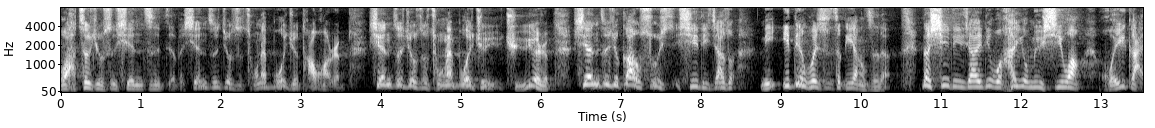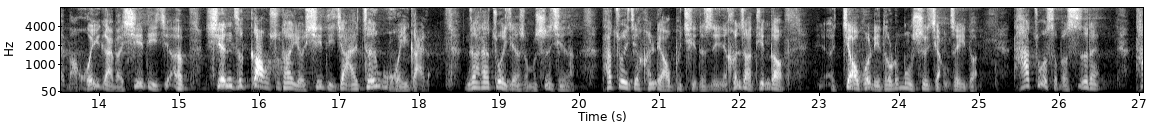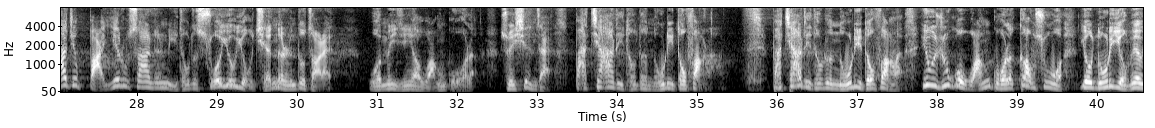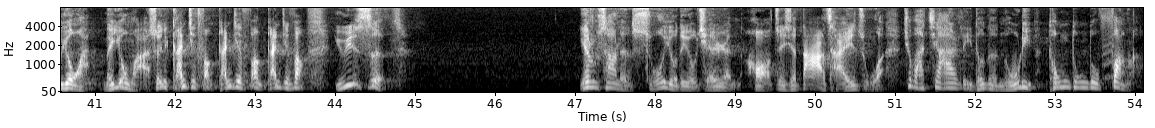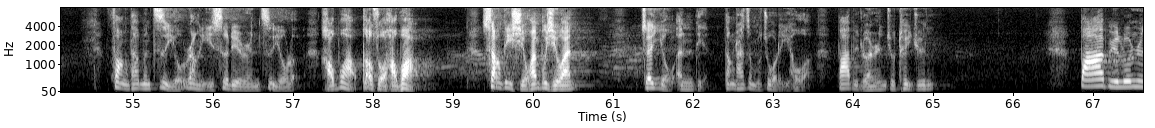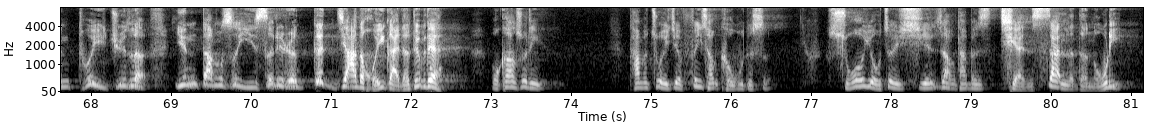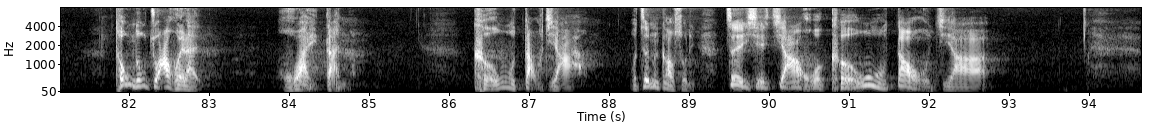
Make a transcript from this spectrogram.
哇，这就是先知，对吧？先知就是从来不会去讨好人，先知就是从来不会去取悦人，先知就告诉西底家说：“你一定会是这个样子的。”那西底家一定问：“还有没有希望悔改吧？悔改吧？”西底家呃，先知告诉他有，西底家还真悔改了。你知道他做一件什么事情呢？他做一件很了不起的事情，很少听到教会里头的牧师讲这一段。他做什么事呢？他就把耶路撒冷里头的所有有钱的人都找来，我们已经要亡国了，所以现在把家里头的奴隶都放了，把家里头的奴隶都放了，因为如果亡国了，告诉我有奴隶有没有用啊？没用啊，所以你赶紧放，赶紧放，赶紧放。于是耶路撒冷所有的有钱人，哈，这些大财主啊，就把家里头的奴隶通通都放了。放他们自由，让以色列人自由了，好不好？告诉我好不好？上帝喜欢不喜欢？真有恩典。当他这么做了以后啊，巴比伦人就退军了。巴比伦人退军了，应当是以色列人更加的悔改的，对不对？我告诉你，他们做一件非常可恶的事：所有这些让他们遣散了的奴隶，通通抓回来。坏蛋啊！可恶到家！我真的告诉你，这些家伙可恶到家，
